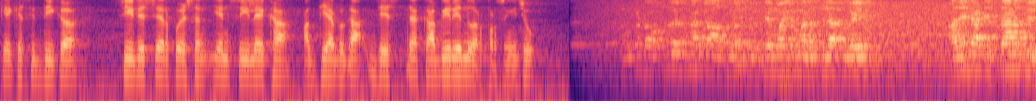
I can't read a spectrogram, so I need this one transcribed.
K K Siddique C D S chairperson N Sreelekha അധ്യാപിക ജസ്ന കബീർ എന്നിവർ പ്രസംഗിച്ചു. നമുക്ക് ഡോക്ടർ മനസ്സിലാക്കുകയും അതിന്റെ അടിസ്ഥാനത്തിൽ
